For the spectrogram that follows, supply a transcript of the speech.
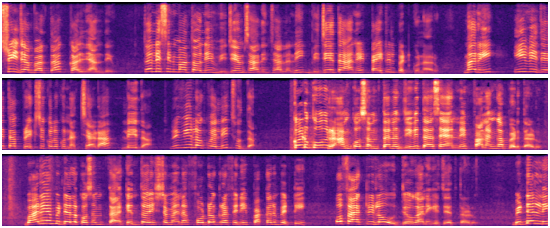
శ్రీజ భర్త కళ్యాణ్ దేవ్. తొలి సినిమాతోనే విజయం సాధించాలని విజేత అనే టైటిల్ పెట్టుకున్నారు. మరి ఈ విజేత ప్రేక్షకులకు నచ్చాడా? లేదా? రివ్యూలోకి వెళ్ళి చూద్దాం. కొడుకు రామ్ కోసం తన జీవితాశయాన్ని ఫనంగా పెడతాడు. భార్య బిడ్డల కోసం తనకెంతో ఇష్టమైన ఫోటోగ్రఫీని పక్కన పెట్టి ఓ ఫ్యాక్టరీలో ఉద్యోగానికి చేరుతాడు. బిడ్డల్ని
